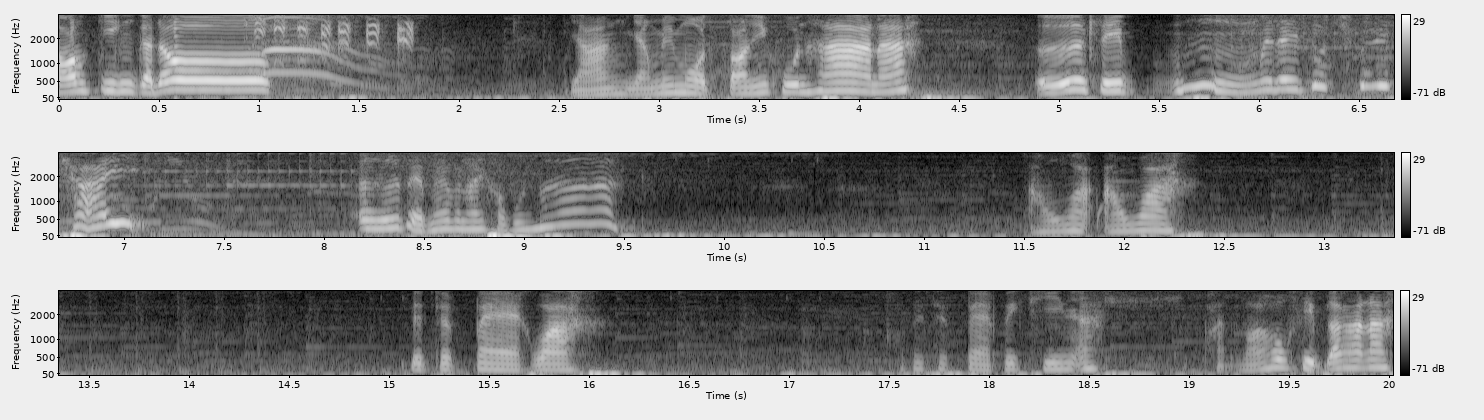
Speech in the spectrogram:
ร้องจริงกระโดกยังยังไม่หมดตอนนี้คูณห้านะเออสิบไม่ได้ทุกไม่ได้ใช้ เออ แต่ไม่เป็นไรขอบคุณมาก เอาวะเอาวะ เป็นแปลกๆว่ะเขาเป็นแปลกๆไปทีนะพันร้อยหกสิบแล้วกันนะ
